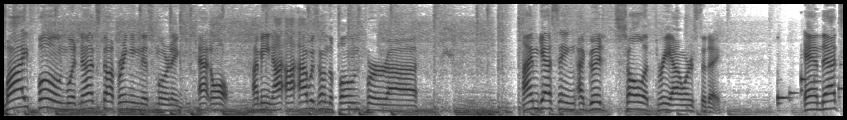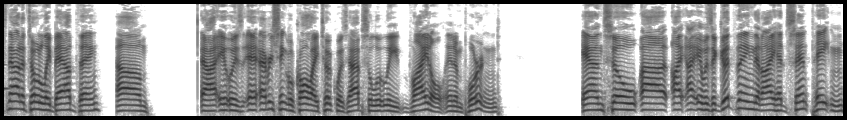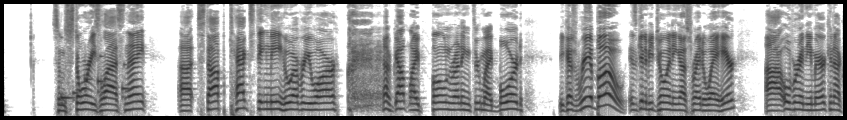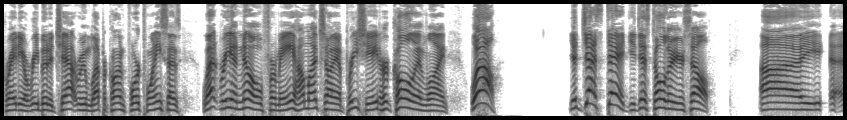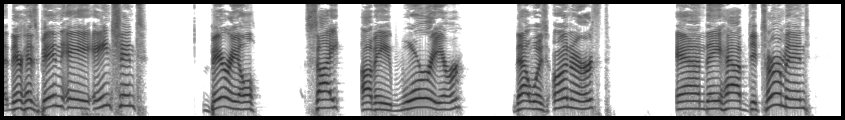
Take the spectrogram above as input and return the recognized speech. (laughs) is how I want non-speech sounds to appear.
my phone would not stop ringing this morning at all. I mean, I, I, I was on the phone for, uh, I'm guessing, a good solid three hours today. And that's not a totally bad thing. Um, uh, it was every single call I took was absolutely vital and important. And so uh, I, I, it was a good thing that I had sent Peyton some stories last night. Uh, stop texting me, whoever you are. (laughs) I've got my phone running through my board because Ria Bow is going to be joining us right away here uh, over in the Americanuck Radio rebooted chat room. Leprechaun 420 says, Let Ria know for me how much I appreciate her call in line. Well, you just did. You just told her yourself. Uh, there has been a ancient burial site of a warrior that was unearthed, and they have determined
